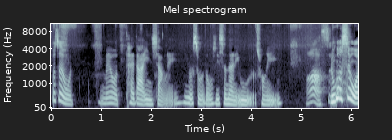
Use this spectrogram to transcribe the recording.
说真的，我没有太大印象哎，有什么东西圣诞礼物有创意啊？是。如果是我，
